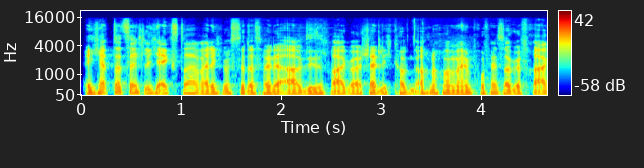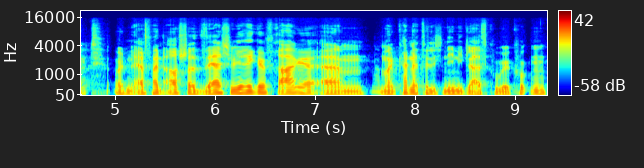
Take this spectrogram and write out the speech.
Ich habe tatsächlich extra, weil ich wusste, dass heute Abend diese Frage wahrscheinlich kommt, auch nochmal meinen Professor gefragt und er fand auch schon sehr schwierige Frage. Ähm, man kann natürlich nie in die Glaskugel gucken.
